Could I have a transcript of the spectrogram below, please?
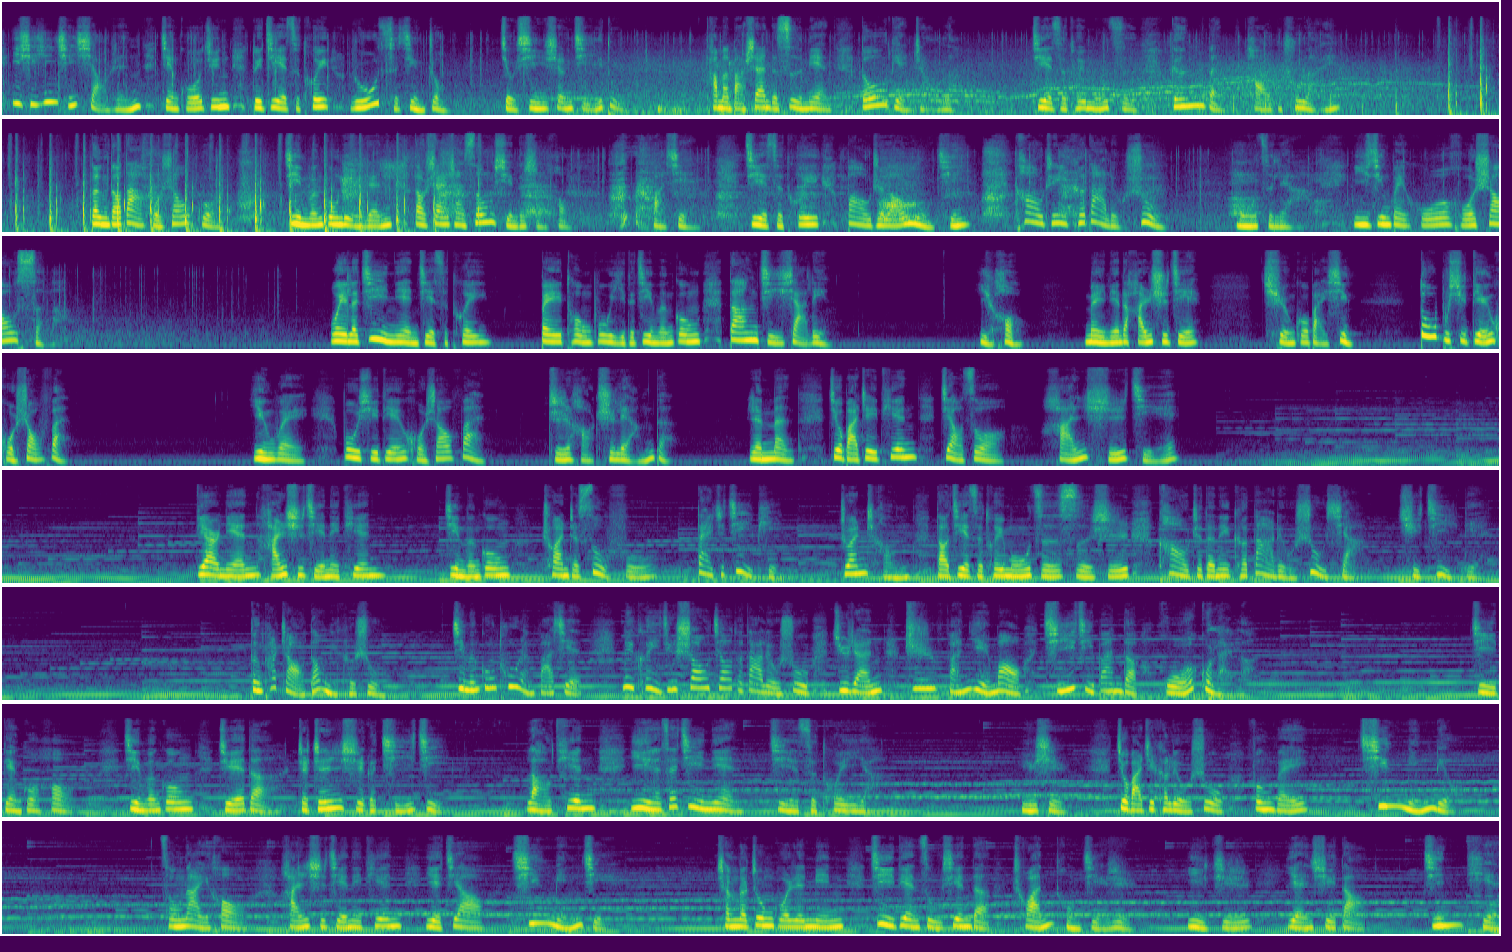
一些阴险小人见国君对介子推如此敬重，就心生嫉妒。他们把山的四面都点着了，介子推母子根本逃不出来。等到大火烧过，晋文公领人到山上搜寻的时候，发现。介子推抱着老母亲，靠着一棵大柳树，母子俩已经被活活烧死了。为了纪念介子推，悲痛不已的晋文公当即下令：以后每年的寒食节，全国百姓都不许点火烧饭，因为不许点火烧饭，只好吃凉的。人们就把这天叫做寒食节。第二年寒食节那天，晋文公穿着素服，带着祭品，专程到介子推母子死时靠着的那棵大柳树下去祭奠。等他找到那棵树，晋文公突然发现，那棵已经烧焦的大柳树居然枝繁叶茂，奇迹般的活过来了。祭奠过后，晋文公觉得这真是个奇迹，老天也在纪念介子推呀。于是，就把这棵柳树封为清明柳。从那以后，寒食节那天也叫清明节，成了中国人民祭奠祖先的传统节日，一直延续到。今天。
